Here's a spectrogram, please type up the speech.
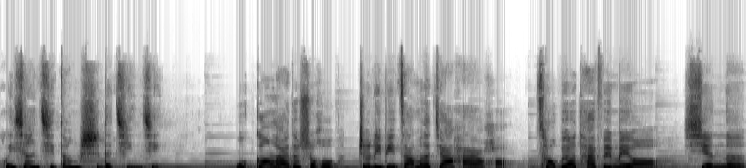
回想起当时的情景。我刚来的时候，这里比咱们的家还要好，草不要太肥美哦，鲜嫩，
